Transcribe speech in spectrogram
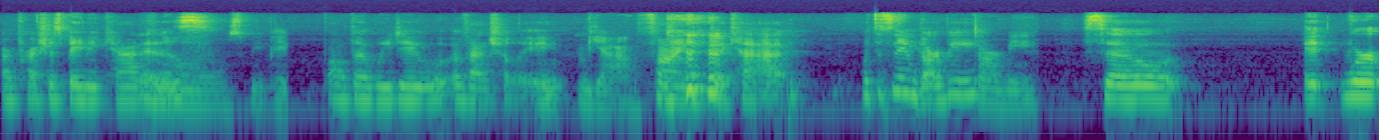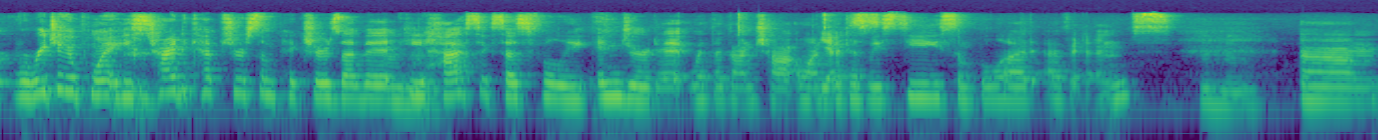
our precious baby cat is. No, sweet baby. Although we do eventually Yeah. find the cat. What's its name? Darby. Darby. So it we're we're reaching a point. He's tried to capture some pictures of it. He has successfully injured it with a gunshot once Yes. because we see some blood evidence. Mm-hmm. Um,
